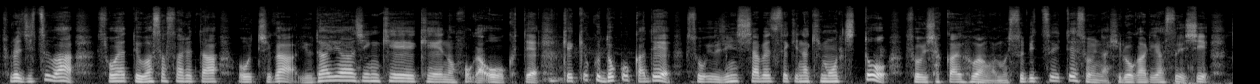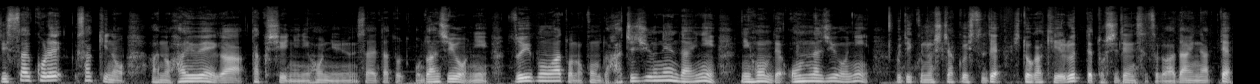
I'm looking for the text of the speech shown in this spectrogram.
それ実はそうやって噂されたお家がユダヤ人経営系の方が多くて結局どこかでそういう人種差別的な気持ちとそういう社会不安が結びついてそういうのは広がりやすいし実際これさっきのあのハイウェイがタクシーに日本に輸入されたと同じように随分後の今度80年代に日本で同じようにブティックの試着室で人が消えるって都市伝説が話題になって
